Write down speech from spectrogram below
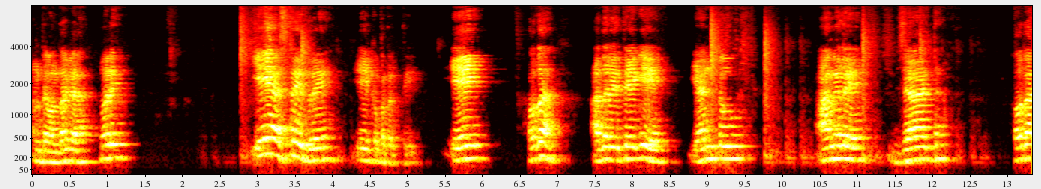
ಅಂತ ಬಂದಾಗ ನೋಡಿ. ಎ ಅಷ್ಟೇ ಇದ್ರೆ ಏಕ ಪದೋಕ್ತಿ. ಎ ಹೌದಾ? ಅದೇ ರೀತಿಯಾಗಿ ಎಂಟು, ಆಮೇಲೆ ಜಡ್, ಹೌದಾ?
